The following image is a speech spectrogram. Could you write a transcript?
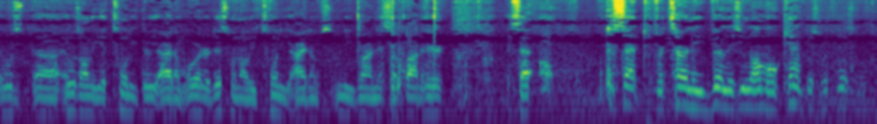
it was uh, it was only a 23 item order. This one only 20 items. Let me run this up out of here. It's at oh, it's at Fraternity Village. You know, I'm on campus with this one.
